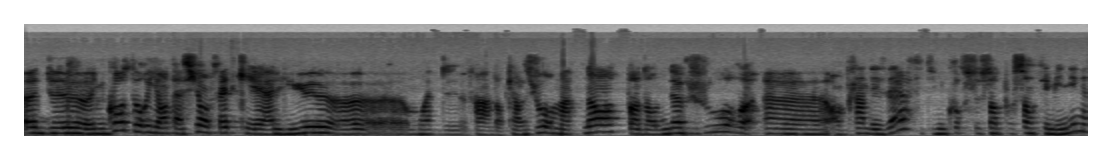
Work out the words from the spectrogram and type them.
euh, de, une course d'orientation en fait, qui a lieu euh, au mois de, enfin, dans 15 jours maintenant, pendant 9 jours euh, en plein désert. C'est une course 100% féminine.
